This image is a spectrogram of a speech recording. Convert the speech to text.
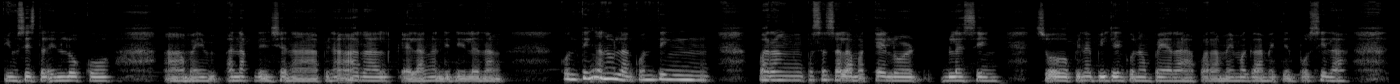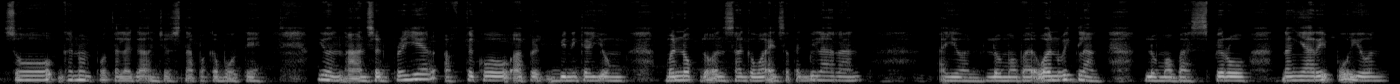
yung sister-in-law ko, ah, may anak din siya na pinaaral, kailangan din nila ng konting ano lang, konting parang pasasalamat kay Lord, blessing. So, pinabigyan ko ng pera para may magamit din po sila. So, ganun po talaga ang Diyos, napakabuti. Yun, answered prayer, after ko after binigay yung manok doon sa gawain sa Tagbilaran, ayun, lumabas, one week lang, lumabas. Pero, nangyari po yun,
